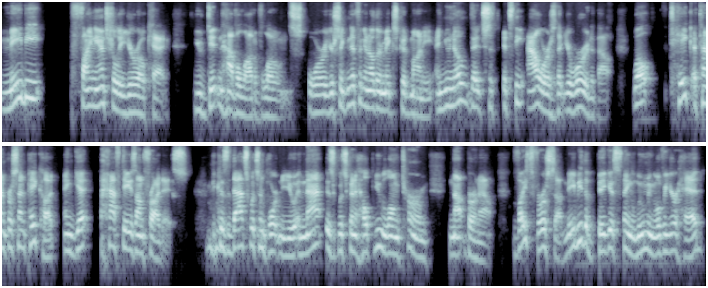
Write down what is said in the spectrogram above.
Maybe financially you're okay. You didn't have a lot of loans or your significant other makes good money and you know that it's, it's the hours that you're worried about. Well take a 10% pay cut and get half days on Fridays mm-hmm. because that's what's important to you. And that is what's going to help you long term not burn out. Vice versa. Maybe the biggest thing looming over your head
